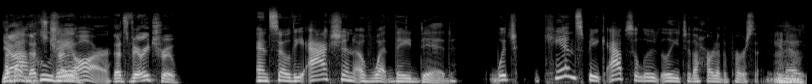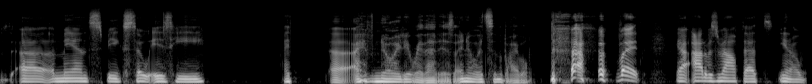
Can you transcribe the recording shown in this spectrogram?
Yeah, that's who true. they are. That's very true. And so the action of what they did, which can speak absolutely to the heart of the person. You know, Mm-hmm. uh, a man speaks, so is he. I uh, I have no idea where that is. I know it's in the Bible, but yeah, out of his mouth, that's you know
